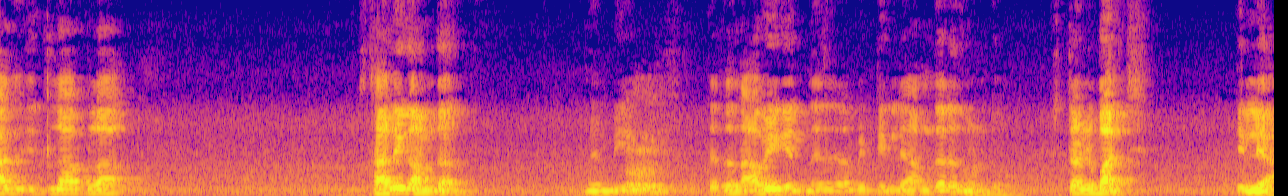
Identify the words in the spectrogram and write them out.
आज इथला आपला स्थानिक आमदार मी त्याचं नावही घेत नाही त्याला मी टिल्ल्या आमदारच म्हणतो. स्टंडबाज टिल्ल्या.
